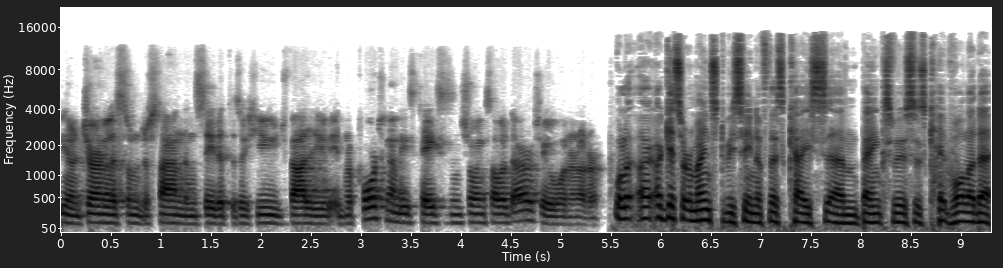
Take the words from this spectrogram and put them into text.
you know journalists understand and see that there's a huge value in reporting on these cases and showing solidarity with one another. Well, I, I guess it remains to be seen if this case, um, Banks versus Cadwalladr,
